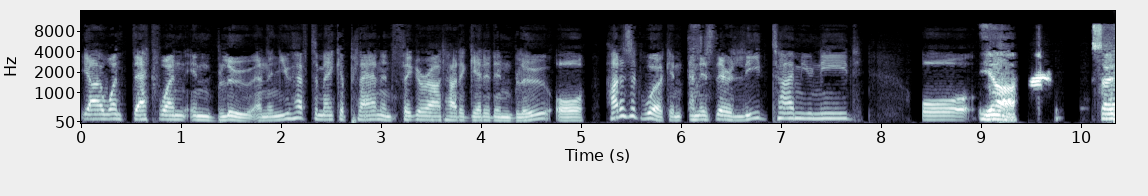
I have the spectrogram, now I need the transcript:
yeah, I want that one in blue, and then you have to make a plan and figure out how to get it in blue, or how does it work? And, and is there a lead time you need, or yeah? So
